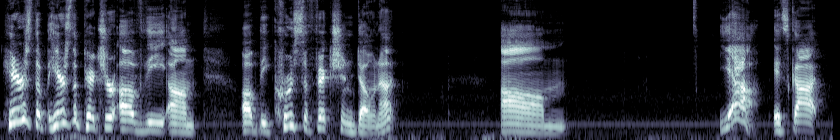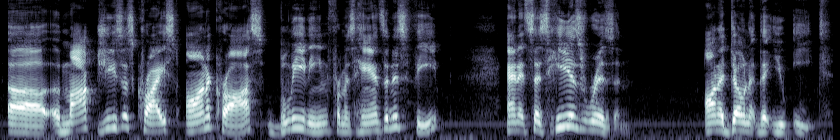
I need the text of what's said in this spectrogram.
Here's the here's the picture of the um of the crucifixion donut. Um yeah, it's got uh mock Jesus Christ on a cross, bleeding from his hands and his feet, and it says he is risen on a donut that you eat.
